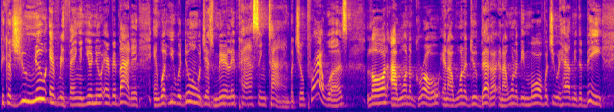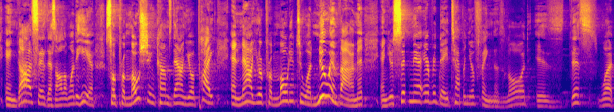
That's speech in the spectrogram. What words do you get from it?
because you knew everything and you knew everybody, and what you were doing was just merely passing time. But your prayer was, Lord, I want to grow and I want to do better and I want to be more of what you would have me to be. And God says, That's all I want to hear. So promotion comes down your pike, and now you're promoted to a new environment, and you're sitting there every day tapping your fingers. Lord, is this what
